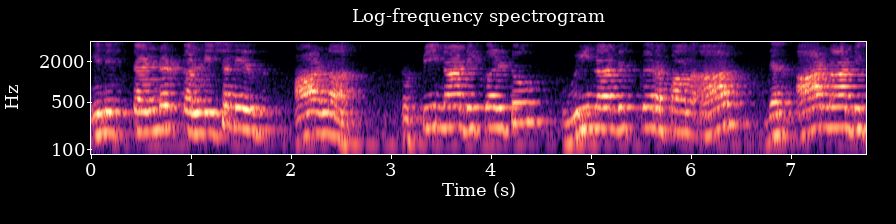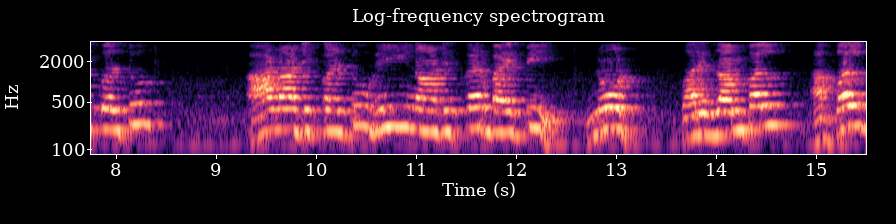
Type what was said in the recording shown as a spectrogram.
in standard condition is r naught. So p naught equal to v naught square upon r then r naught equal to r naught equal to v naught square by p. Note for example, a bulb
